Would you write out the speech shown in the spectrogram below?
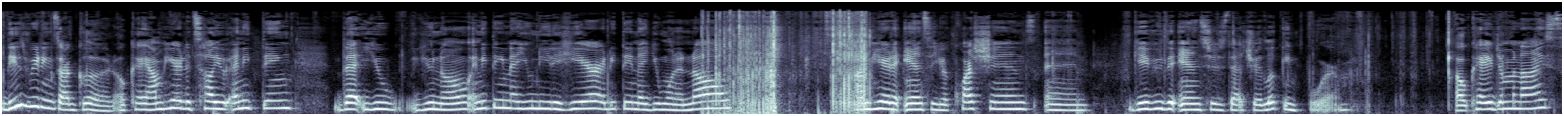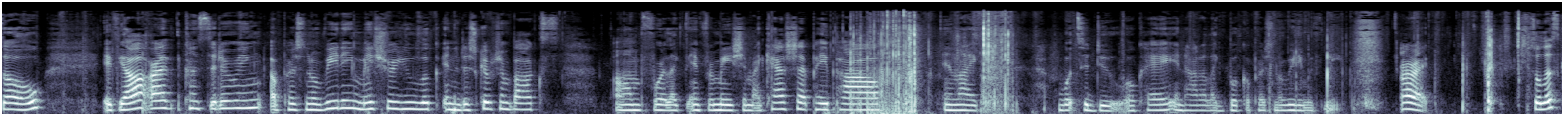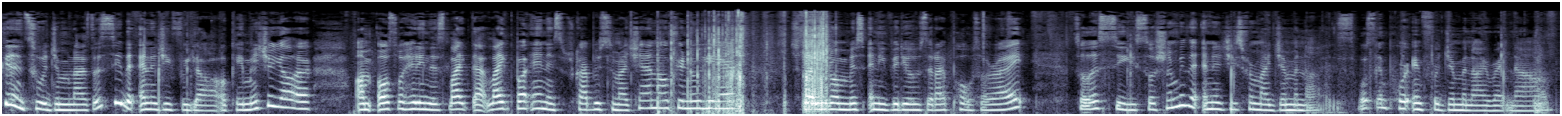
these readings are good okay? I'm here to tell you anything that you you know anything that you need to hear anything that you want to know. I'm here to answer your questions and give you the answers that you're looking for. Okay gemini? So if y'all are considering a personal reading, make sure you look in the description box um, for like the information, my Cash App, PayPal, and like what to do, okay? And how to like book a personal reading with me. All right. So let's get into it, Geminis. Let's see the energy for y'all, okay? Make sure y'all are um also hitting this like that like button and subscribe to my channel if you're new here so that you don't miss any videos that I post, all right? So let's see. So show me the energies for my Geminis. What's important for Gemini right now?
